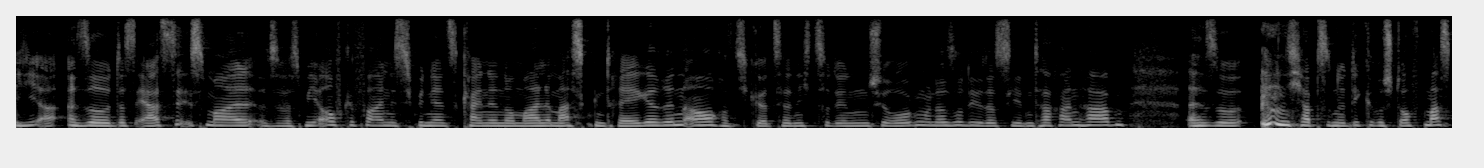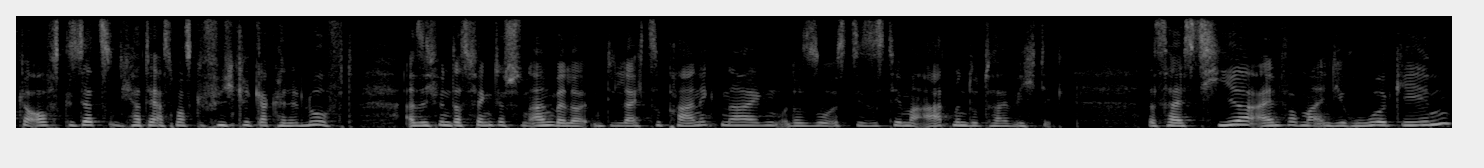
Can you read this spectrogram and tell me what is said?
Ja, also das erste ist mal, also was mir aufgefallen ist, ich bin jetzt keine normale Maskenträgerin auch. Also ich gehöre ja nicht zu den Chirurgen oder so, die das jeden Tag anhaben. Also ich habe so eine dickere Stoffmaske aufgesetzt und ich hatte erstmal das Gefühl, ich kriege gar keine Luft. Also ich finde, das fängt ja schon an bei Leuten, die leicht zu Panik neigen oder so, ist dieses Thema Atmen total wichtig. Das heißt, hier einfach mal in die Ruhe gehen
